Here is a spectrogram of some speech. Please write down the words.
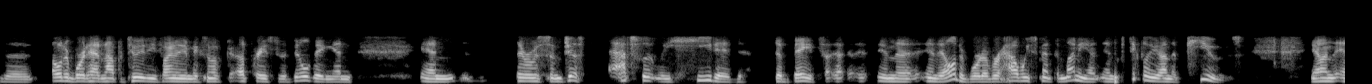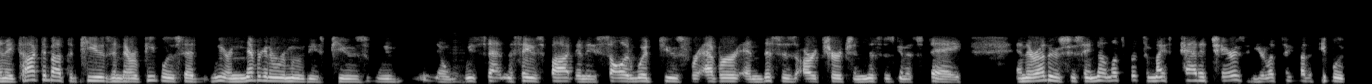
the elder board had an opportunity finally to make some upgrades to the building, and and there was some just absolutely heated debates uh, in the in the elder board over how we spent the money, and particularly on the pews. You know, and, and, they talked about the pews, and there were people who said we are never going to remove these pews. We've you know we sat in the same spot in these solid wood pews forever, and this is our church, and this is going to stay. And there are others who say, no, let's put some nice padded chairs in here. Let's think about the people who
